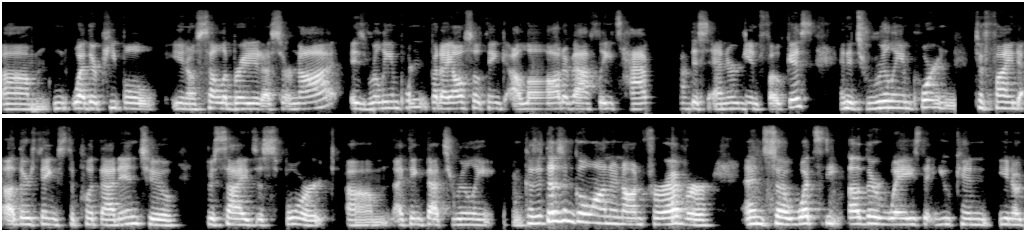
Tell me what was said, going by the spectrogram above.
um, whether people you know celebrated us or not is really important but i also think a lot of athletes have this energy and focus and it's really important to find other things to put that into besides a sport um, i think that's really because it doesn't go on and on forever and so what's the other ways that you can you know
